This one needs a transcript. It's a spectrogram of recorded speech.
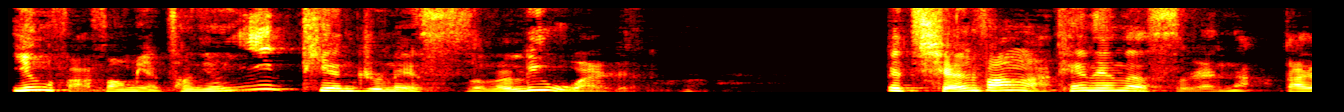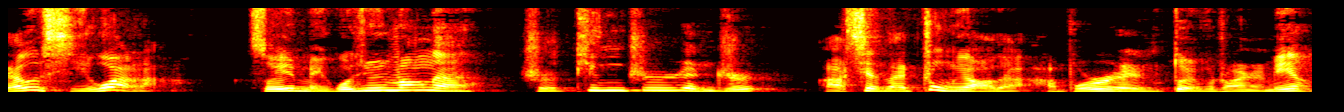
英法方面曾经一天之内死了六万人。这前方啊，天天在死人呢，大家都习惯了。所以美国军方呢是听之任之啊。现在重要的啊不是对付传染病，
